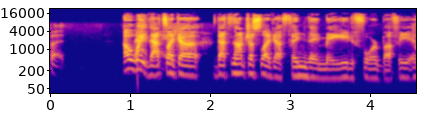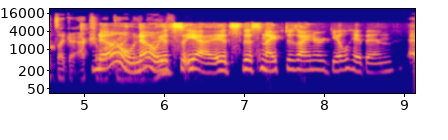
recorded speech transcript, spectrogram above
but Oh wait, that that's knife. like a. That's not just like a thing they made for Buffy. It's like an actual. no, kind of no, knife. it's yeah, it's this knife designer Gil Hibben, Oh.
